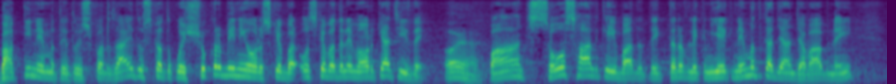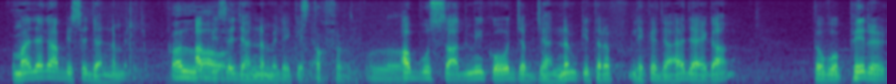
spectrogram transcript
बाकी नेमतें तो इस पर जायद उसका तो कोई शुक्र भी नहीं और उसके ब, उसके बदले में और क्या चीज़? है। पाँच सौ साल की इबादत एक तरफ़ लेकिन ये एक नेमत का जहाँ जवाब नहीं फरमाया जाएगा अब इसे जहन्नम में ले जाओ। अब इसे जहन्नम में लेके जाओ। अब उस आदमी को जब जहन्नम की तरफ़ लेके जाया जाएगा तो वो फिर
